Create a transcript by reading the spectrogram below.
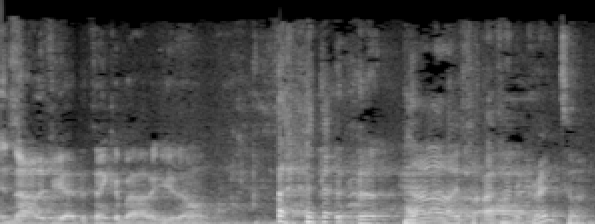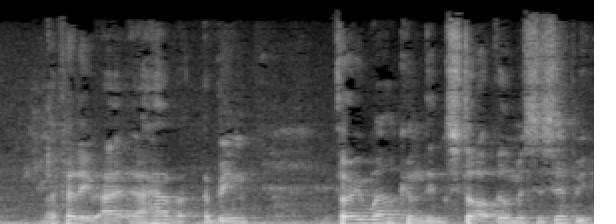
And not if you had to think about it, you don't. No, I've, I've had a great time. I've had a, I, I have. I've been very welcomed in Starkville, Mississippi.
